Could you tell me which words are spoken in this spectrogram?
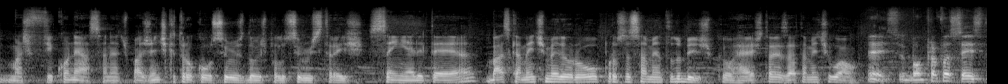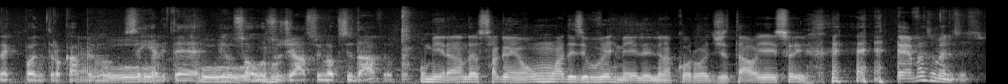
mas ficou nessa, né? Tipo, a gente que trocou o Series 2 pelo Series 3 sem LTE, basicamente melhorou o processamento do bicho, porque o resto é exatamente igual. É, isso é bom para vocês, né? Que podem trocar é, pelo o, sem LTE. O, Eu só uso de aço inoxidável. O Miranda só ganhou um adesivo vermelho ali na coroa digital e é isso aí. é, mais ou menos isso.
